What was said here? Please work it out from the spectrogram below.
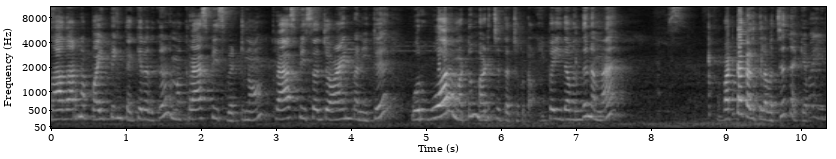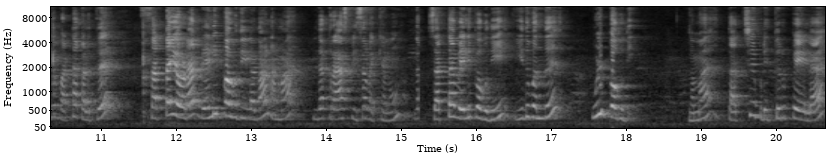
சாதாரண பைப்பிங் தைக்கிறதுக்கு நம்ம கிராஸ் பீஸ் வெட்டினோம் கிராஸ் பீஸை ஜாயின் பண்ணிவிட்டு ஒரு ஓரம் மட்டும் மடித்து தைச்சிக்கிட்டோம். இப்போ இதை வந்து நம்ம வட்டக்கழுத்தில் வச்சு தைக்க இது வட்டக்கழுத்து. சட்டையோட வெளிப்பகுதியில் தான் நம்ம இந்த கிராஸ் பீஸை வைக்கணும். சட்டை வெளிப்பகுதி இது வந்து உள்பகுதி. நம்ம தச்சு இப்படி திருப்பையில்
